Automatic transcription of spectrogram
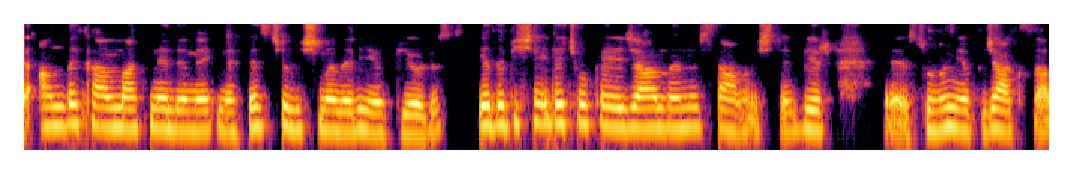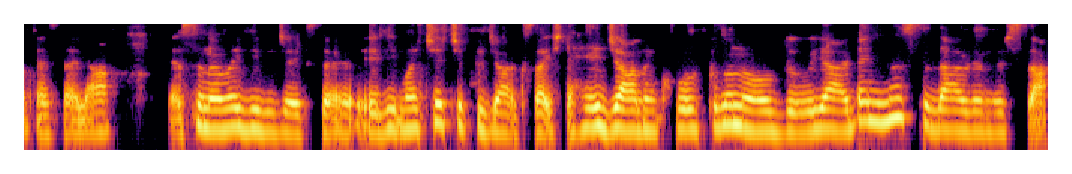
E, anda kalmak ne demek, nefes çalışmaları yapıyoruz. Ya da bir şeyde çok heyecanlanırsam işte bir e, sunum yapacaksa mesela, e, sınava girecekse, bir maça çıkacaksa, işte heyecanın, korkunun olduğu yerde nasıl davranırsa,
